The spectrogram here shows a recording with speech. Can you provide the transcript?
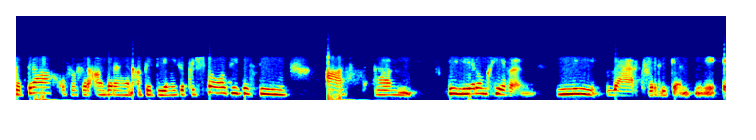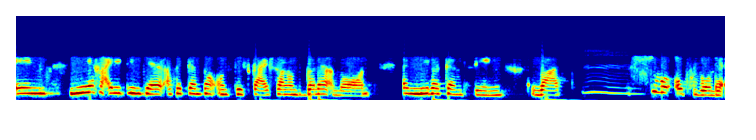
gedrag of 'n verandering in akademiese prestasie te sien as ehm um, die leeromgewing nie werk vir die kind nie. En 9 uit die 10 keer as 'n kind na ons toe skuif, sal ons binne 'n maand 'n nuwe kind sien wat mm. So opgewonde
